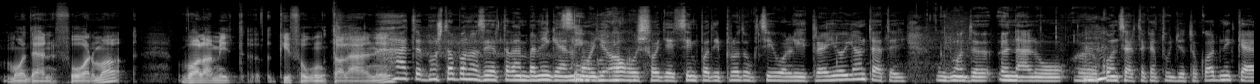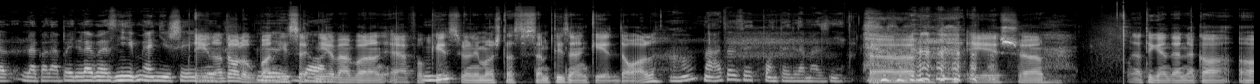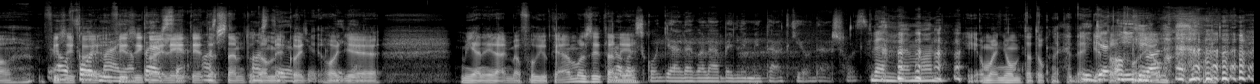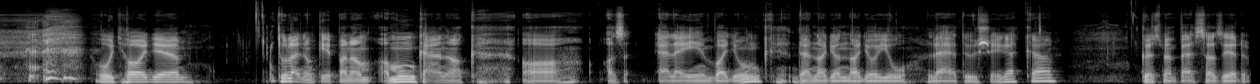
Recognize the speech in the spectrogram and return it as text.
modern forma, valamit ki fogunk találni. Hát most abban az értelemben igen, Színpadi. hogy ahhoz, hogy egy színpadi produkció létrejöjjön, tehát egy úgymond önálló uh-huh. koncerteket tudjatok adni, kell legalább egy lemeznyi mennyiség. Én a dalokban hiszek, dal. nyilvánvalóan el fog uh-huh. készülni most azt hiszem 12 dal. Aha, na hát ez egy pont egy lemeznyi. Uh, és uh, Hát igen, de ennek a, a fizikai, a formája, fizikai persze, létét, azt, ezt nem tudom még, hogy, hogy milyen irányba fogjuk elmozdítani. Ragaszkodjál legalább egy limitált kiadáshoz. Rendben van. Jó, majd nyomtatok neked egyet. Igen, akkor így van. Úgyhogy tulajdonképpen a, a munkának a, az elején vagyunk, de nagyon-nagyon jó lehetőségekkel. Közben persze azért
